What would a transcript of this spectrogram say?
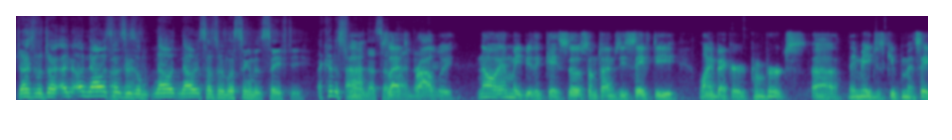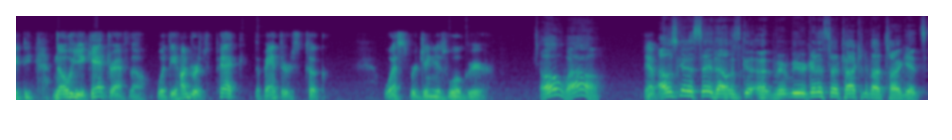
Jacksonville Jack- and, uh, now it says Okay. he's a now now it says they're listing him as safety. I could have sworn Ah, that's so that's linebacker. probably no. It may be the case. So sometimes these safety linebacker converts. Uh, they may just keep him at safety. No, who you can't draft though. With the hundredth pick, the Panthers took West Virginia's Will Grier. Oh wow! Yep. I was gonna say that was good. Uh, we we were gonna start talking about targets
